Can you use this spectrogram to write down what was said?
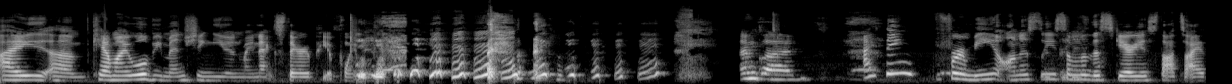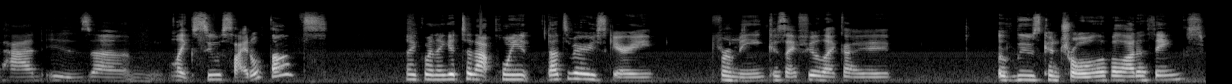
I um Cam, I will be mentioning you in my next therapy appointment. I'm glad. I think for me, honestly, some of the scariest thoughts I've had is um, like suicidal thoughts. Like when I get to that point, that's very scary for me because I feel like I lose control of a lot of things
